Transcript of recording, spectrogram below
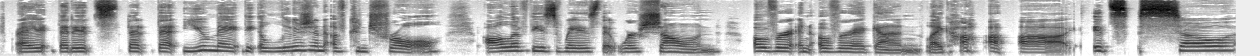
right? That it's that, that you may, the illusion of control, all of these ways that we're shown over and over again, like, ha ha ha. It's so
